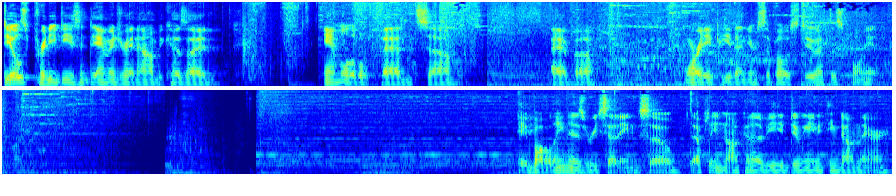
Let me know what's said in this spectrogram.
Deals pretty decent damage right now because I am a little fed, so I have uh, more AP than you're supposed to at this point. Okay, bot lane is resetting, so definitely not going to be doing anything down there.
